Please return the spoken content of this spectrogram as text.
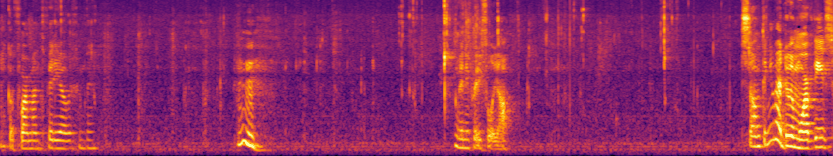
Like a four month video or something. Mmm. I'm getting pretty full, y'all. So I'm thinking about doing more of these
